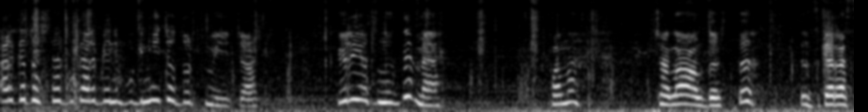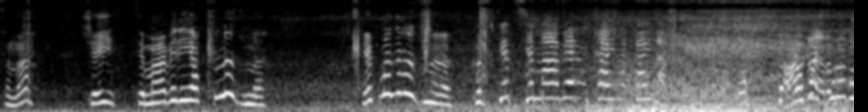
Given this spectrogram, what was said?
Arkadaşlar bu karı beni bugün hiç oturtmayacak. Görüyorsunuz değil mi? Bana çala aldırttı ızgarasına. Şey semaveri yaktınız mı? Yakmadınız mı? Kız git semaverin kayna kayna. Araba burada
